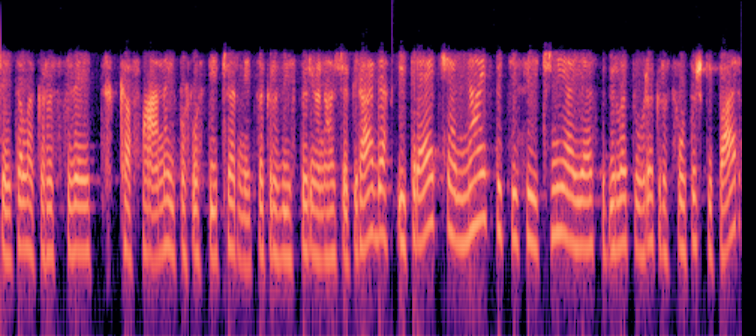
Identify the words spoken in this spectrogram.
šetala kroz svet kafana i poslostičarnica kroz istoriju našeg grada i treća, najspecifičnija jeste bila tura kroz Futoški park.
